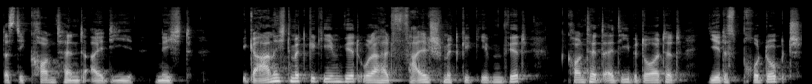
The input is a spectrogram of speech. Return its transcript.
dass die Content-ID nicht gar nicht mitgegeben wird oder halt falsch mitgegeben wird. Content ID bedeutet, jedes Produkt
